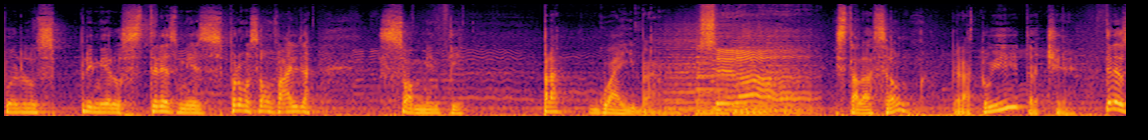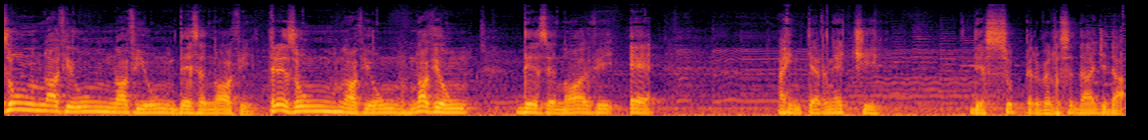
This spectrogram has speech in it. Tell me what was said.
pelos primeiros três meses. Promoção válida somente para Guaíba. Será? Instalação gratuita, tchê. 31919119 31919119 é a internet de super velocidade da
